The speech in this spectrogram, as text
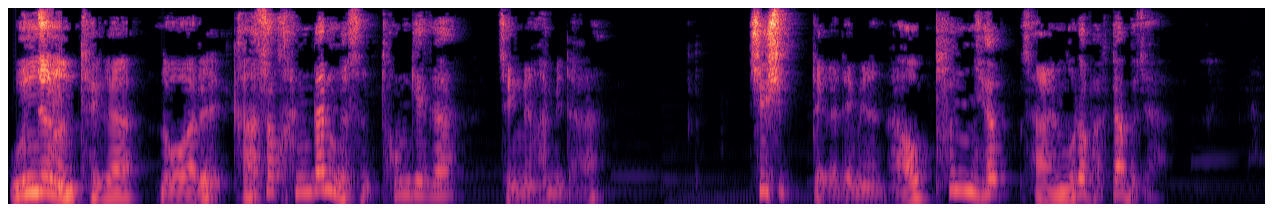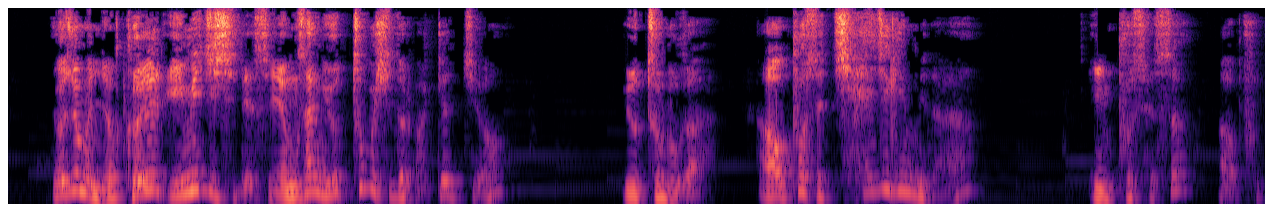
운전 은퇴가 노화를 가속한다는 것은 통계가 증명합니다. 70대가 되면 아웃푼형 삶으로 바꿔보자. 요즘은요, 글 이미지 시대에서 영상 유튜브 시대로 바뀌었죠. 유튜브가 아웃풋의 최적입니다. 인풋에서 아웃풋.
